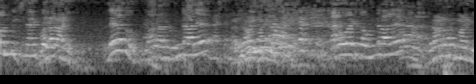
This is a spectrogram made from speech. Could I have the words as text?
పంపించిన. లేదు వాళ్ళు ఉండాలి. కరవైట్గా ఉండాలి మనకి.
